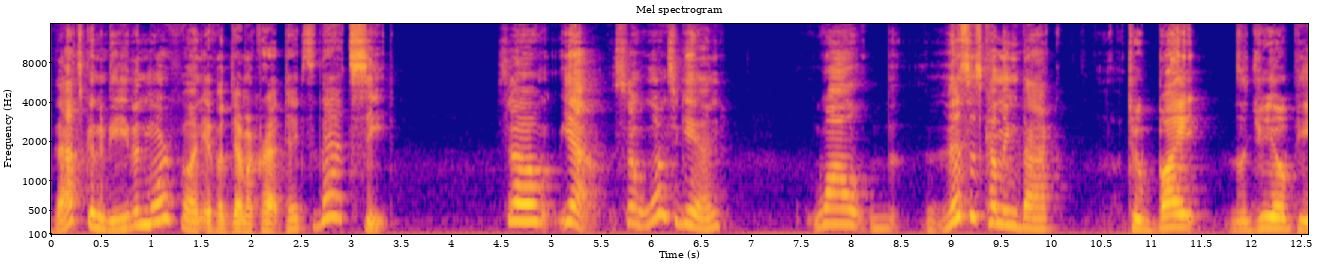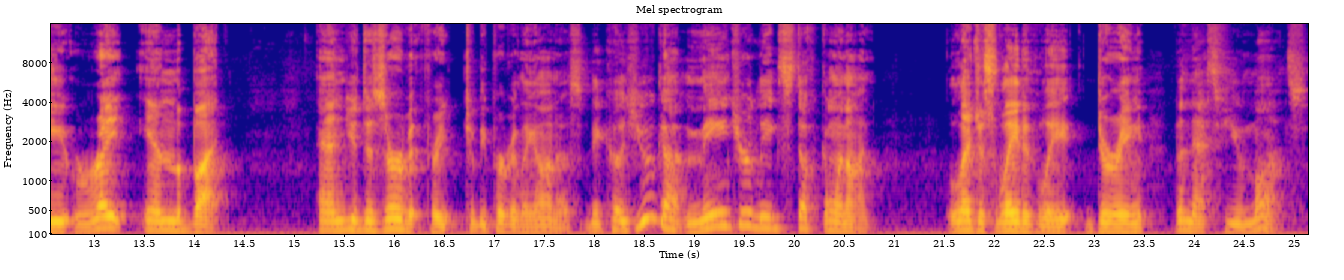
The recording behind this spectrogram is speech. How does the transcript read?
That's going to be even more fun if a Democrat takes that seat. So, yeah. So, once again, while th- this is coming back to bite the GOP right in the butt, and you deserve it for to be perfectly honest because you've got major league stuff going on legislatively during the next few months.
